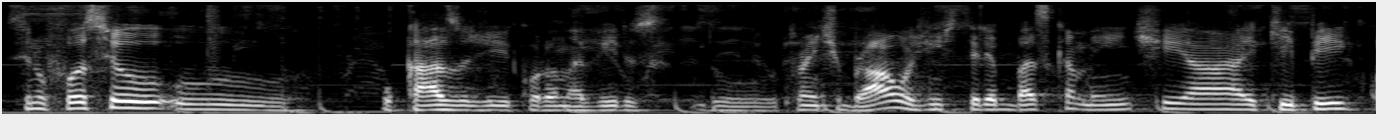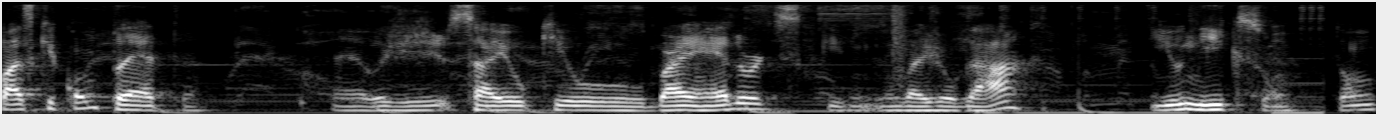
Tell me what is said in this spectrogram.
se não fosse o, o, o, caso de coronavírus do Trent Brown, a gente teria basicamente a equipe quase que completa. É, hoje saiu que o Brian Edwards, que não vai jogar, e o Nixon. Então,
